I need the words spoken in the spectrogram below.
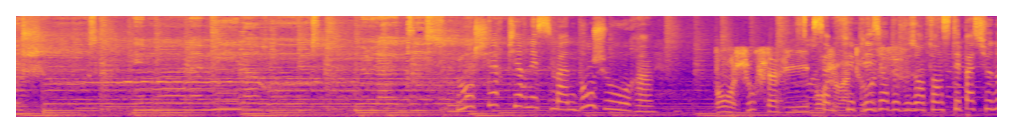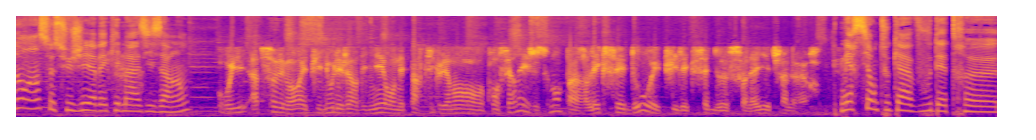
de choses. Et mon ami la rose me l'a dit ce Mon matin. cher Pierre Nesman, bonjour. Bonjour Flavie, bonjour Ça me à fait tous. plaisir de vous entendre. C'était passionnant hein, ce sujet avec Emma Aziza. hein. Oui, absolument. Et puis nous, les jardiniers, on est particulièrement concernés justement par l'excès d'eau et puis l'excès de soleil et de chaleur. Merci en tout cas à vous d'être euh,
